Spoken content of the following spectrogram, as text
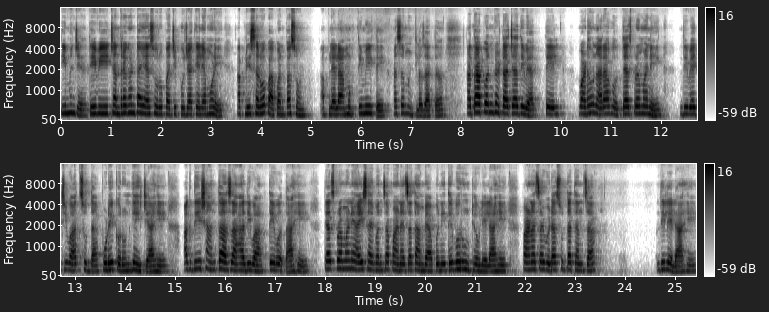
ती म्हणजे देवी चंद्रघंटा या स्वरूपाची पूजा केल्यामुळे आपली सर्व पापांपासून आपल्याला मुक्ती मिळते असं म्हटलं जातं. आता आपण घटाच्या दिव्यात तेल वाढवणार आहोत. त्याचप्रमाणे दिव्याची वातसुद्धा पुढे करून घ्यायची आहे. अगदी शांत असा हा दिवा तेवत आहे. त्याचप्रमाणे आईसाहेबांचा पाण्याचा तांब्या आपण इथे भरून ठेवलेला आहे. पाण्याचा विडासुद्धा त्यांचा दिलेला आहे.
